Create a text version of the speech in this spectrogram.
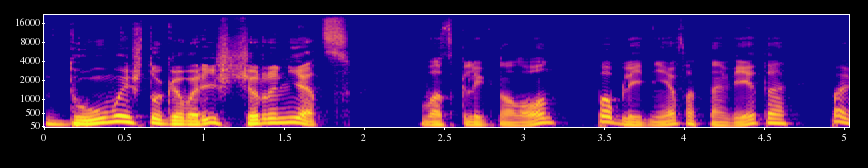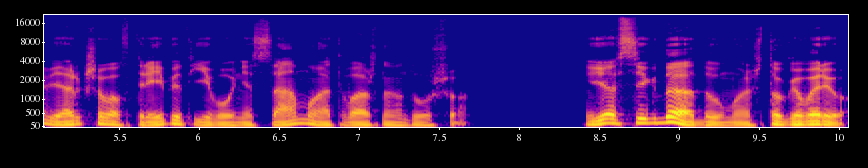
Думай, что говоришь, чернец!» — воскликнул он, побледнев от навета, повергшего в трепет его не самую отважную душу. «Я всегда думаю, что говорю»,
